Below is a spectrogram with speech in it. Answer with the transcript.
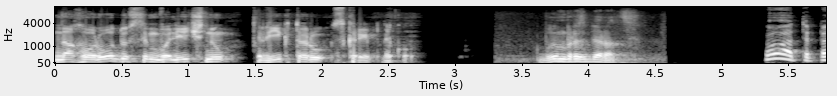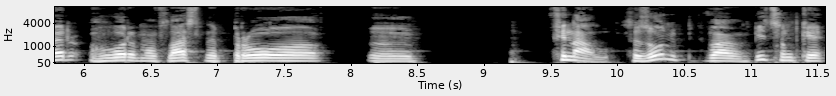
нагороду символічну Віктору Скрипнику. Будемо розбиратися. Ну, а тепер говоримо, власне, про. Фіналу сезону, підбиваємо підсумки.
